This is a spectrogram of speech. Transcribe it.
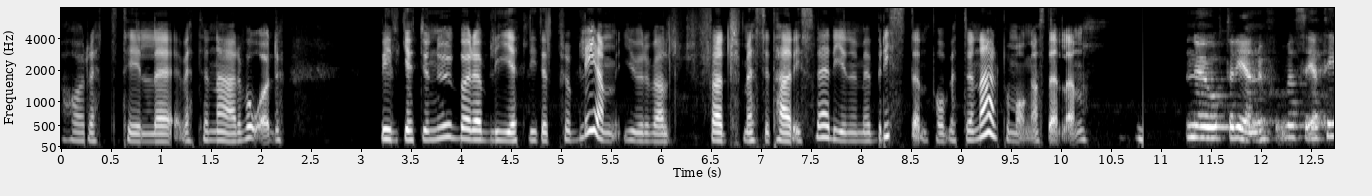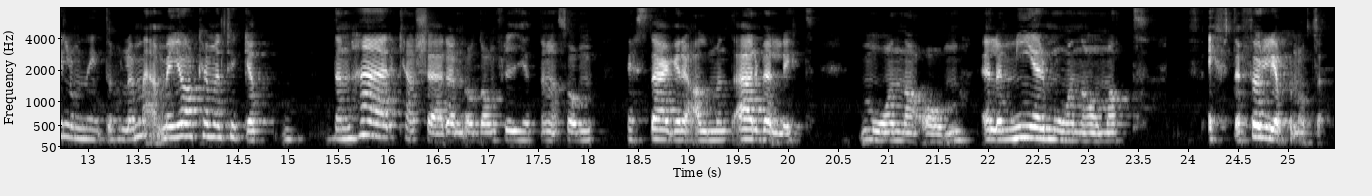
har rätt till eh, veterinärvård. Vilket ju nu börjar bli ett litet problem djurvälfärdsmässigt här i Sverige nu med bristen på veterinär på många ställen. Nu återigen, nu får jag säga till om ni inte håller med, men jag kan väl tycka att den här kanske är en av de friheterna som hästägare allmänt är väldigt måna om, eller mer måna om att efterfölja på något sätt.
